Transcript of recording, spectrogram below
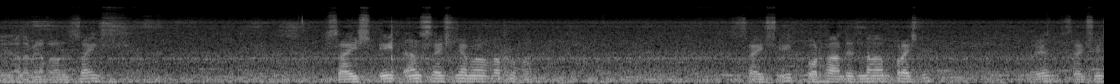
Ayan, alamin na kung anong size. Size 8 ang size niya mga kapro. Ha? Size 8, 400 lang ang price niya. Ayan, size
